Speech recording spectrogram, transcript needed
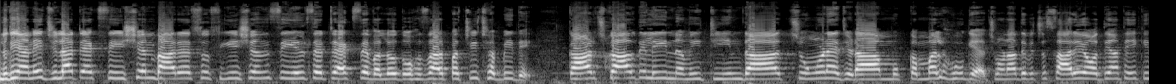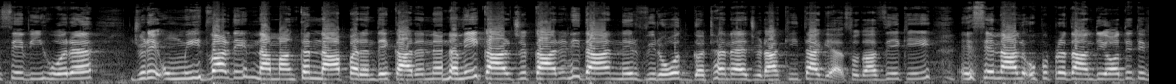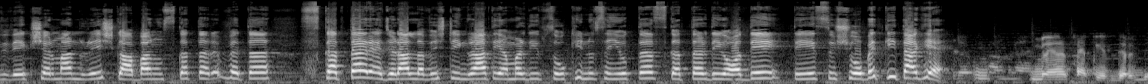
ਲੁਧਿਆਣੇ ਜ਼ਿਲ੍ਹਾ taxation bar association sales tax ਦੇ ਵੱਲੋਂ 2025-26 ਦੇ ਕਾਰਜਕਾਲ ਦੇ ਲਈ ਨਵੀਂ ਟੀਮ ਦਾ ਚੋਣ ਹੈ, ਜਿਹੜਾ ਮੁਕੰਮਲ ਹੋ ਗਿਆ। ਚੋਣਾਂ ਦੇ ਵਿੱਚ ਸਾਰੇ ਅਹੁਦਿਆਂ ਤੇ ਕਿਸੇ ਵੀ ਹੋਰ ਜਿਹੜੇ ਉਮੀਦਵਾਰ ਦੇ ਨਾਮਾਂਕਨ ਨਾ ਭਰਨ ਦੇ ਕਾਰਨ ਨਵੀਂ ਕਾਰਜਕਾਰਿਣੀ ਦਾ ਨਿਰਵਿਰੋਧ ਗਠਨ ਹੈ, ਜਿਹੜਾ ਕੀਤਾ ਗਿਆ। ਸੋ ਦੱਸ ਦਈਏ ਕਿ ਇਸੇ ਨਾਲ ਉਪ ਪ੍ਰਧਾਨ ਦੇ ਅਹੁਦੇ ਤੇ ਵਿਵੇਕ ਸ਼ਰਮਾ, ਨਰੇਸ਼ ਗਾਬਾ ਨੂੰ ਸਕੱਤਰ ਵਿੱਤ ਸਕੱਤਰ ਹੈ ਜਿਹੜਾ ਲਵਿਸ਼ ਢਿੰਗਰਾ ਤੇ ਅਮਰਦੀਪ ਸੋਖੀ ਨੂੰ ਸੰਯੁਕਤ ਸਕੱਤਰ ਦੇ ਅਹੁਦੇ ਤੇ ਸੁਸ਼ੋਭਿਤ ਕੀਤਾ ਗਿਆ ਹੈ। ਮੈਂ Saket Garg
